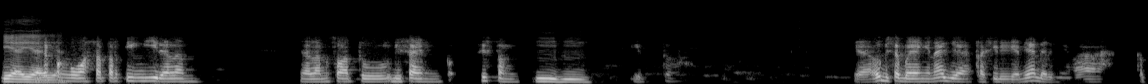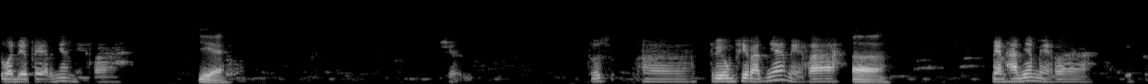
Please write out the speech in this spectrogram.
Iya iya mereka iya. penguasa tertinggi dalam dalam suatu desain sistem Mhm. gitu. Ya, lu bisa bayangin aja presidennya dari merah, ketua DPR-nya merah, iya ya. terus uh, triumviratnya merah, Eh, menhannya merah, gitu.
